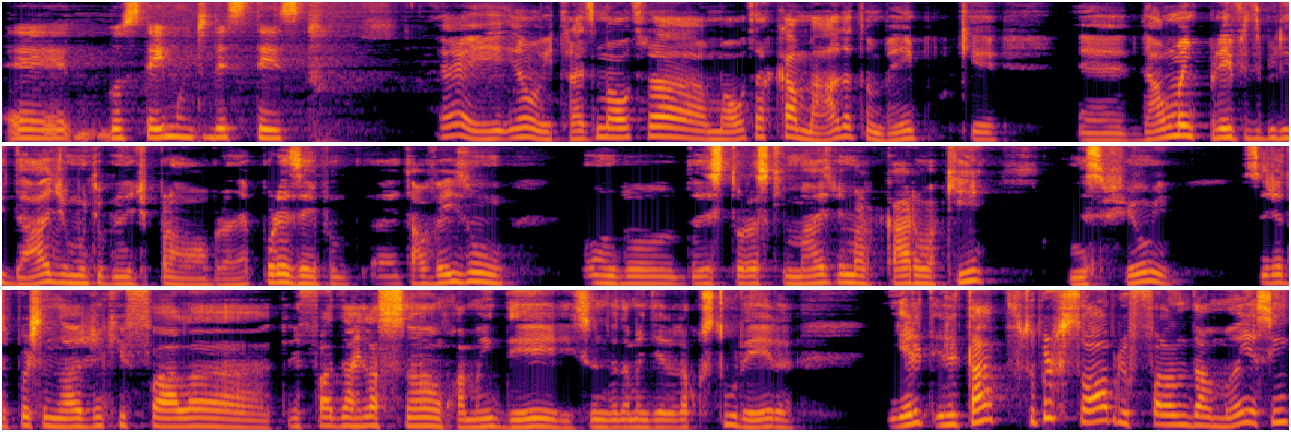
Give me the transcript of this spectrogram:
É, gostei muito desse texto. É, e, não, e traz uma outra, uma outra camada também, porque é, dá uma imprevisibilidade muito grande para a obra, né? Por exemplo, é, talvez um, um do, das histórias que mais me marcaram aqui nesse filme seja do personagem que fala que ele fala da relação com a mãe dele, se não me engano a mãe dele era costureira. E ele, ele tá super sóbrio falando da mãe, assim,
